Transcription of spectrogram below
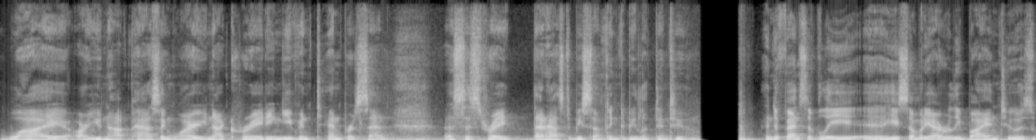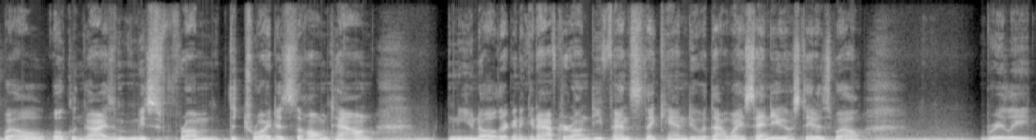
why are you not passing? Why are you not creating even 10% assist rate? That has to be something to be looked into. And defensively, uh, he's somebody I really buy into as well. Oakland guys, he's from Detroit as the hometown. You know they're going to get after it on defense. They can do it that way. San Diego State as well really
